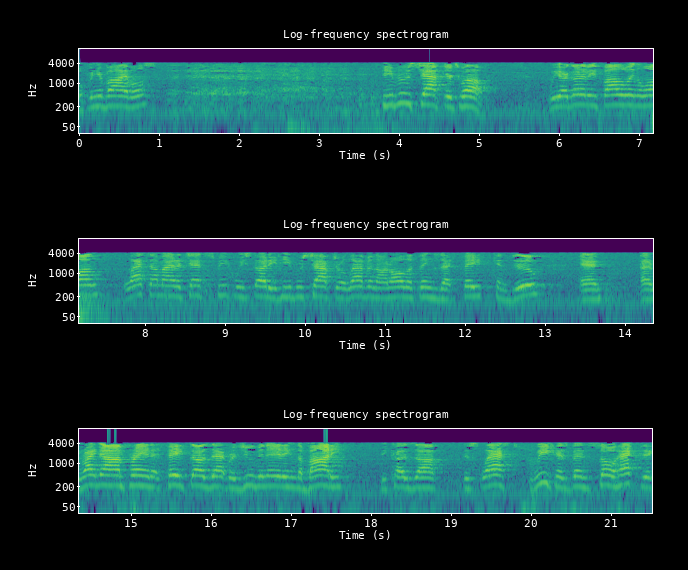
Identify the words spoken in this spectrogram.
Open your Bibles. Hebrews chapter 12. We are going to be following along. Last time I had a chance to speak, we studied Hebrews chapter 11 on all the things that faith can do. And, and right now I'm praying that faith does that rejuvenating the body because uh, this last week has been so hectic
